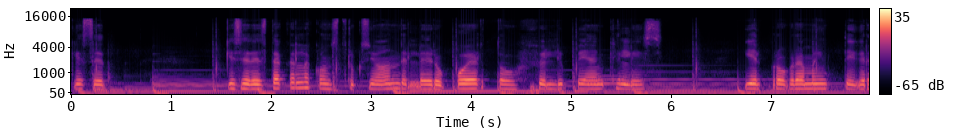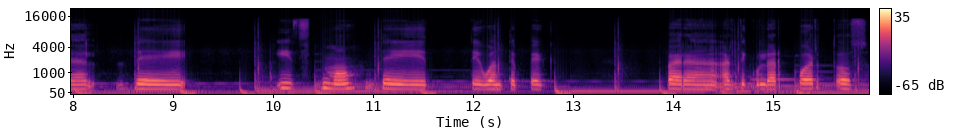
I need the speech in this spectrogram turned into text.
que se, que se destaca la construcción del aeropuerto Felipe Ángeles y el programa integral de Istmo de Tehuantepec para articular puertos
